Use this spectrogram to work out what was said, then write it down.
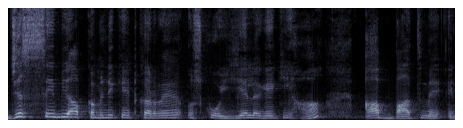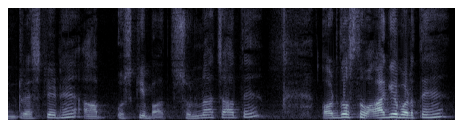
जिससे भी आप कम्युनिकेट कर रहे हैं, उसको ये लगे कि हाँ आप बात में इंटरेस्टेड हैं, आप उसकी बात सुनना चाहते हैं। और दोस्तों, आगे बढ़ते हैं।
